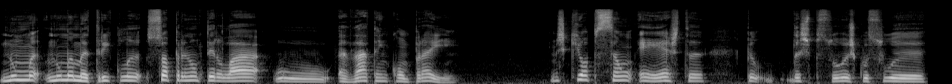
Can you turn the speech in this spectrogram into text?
numa, numa matrícula só para não ter lá o, a data em que comprei? Mas que opção é esta das pessoas com a sua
